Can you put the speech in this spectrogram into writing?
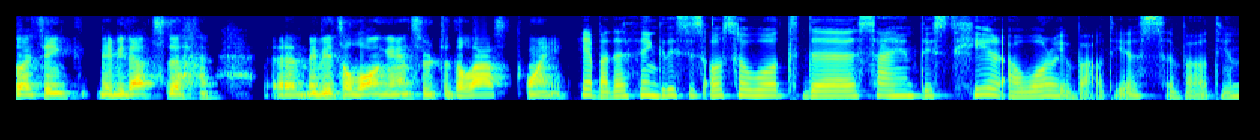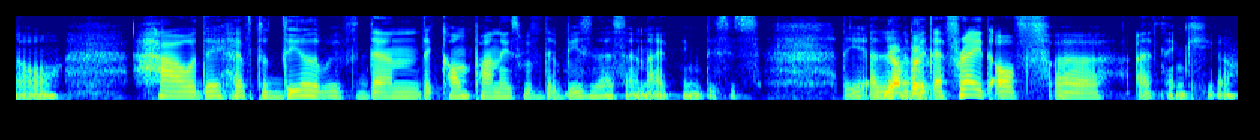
So I think maybe that's the uh, maybe it's a long answer to the last point. Yeah, but I think this is also what the scientists here are worried about. Yes, about you know how they have to deal with then the companies with the business. And i think this is they a little yeah, bit afraid of uh, i think here.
